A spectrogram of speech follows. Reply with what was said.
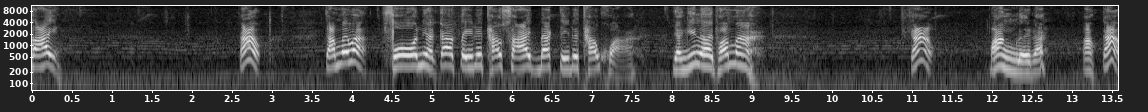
ซ้าย ก้าวจำไว้ว่าโฟนเนี่ยก้าวตีด้วยเท้าซ้ายแบ็กตีด้วยเท้าขวา อย่างนี้เลยพร้อมมาก้าวปั้งเลยนะอ้าวก้าว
